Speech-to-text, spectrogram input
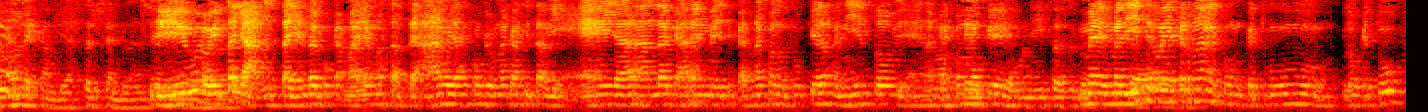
No, le cambiaste el semblante. Sí, güey, ahorita ya está yendo época maya Mazatán, güey, ya compré una casita bien, ya anda acá y me dice, carnal, cuando tú quieras venir, todo bien, acá No, como qué, que... qué bonito eso. Me, me dice, oye, carnal, como que tú, lo que tú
